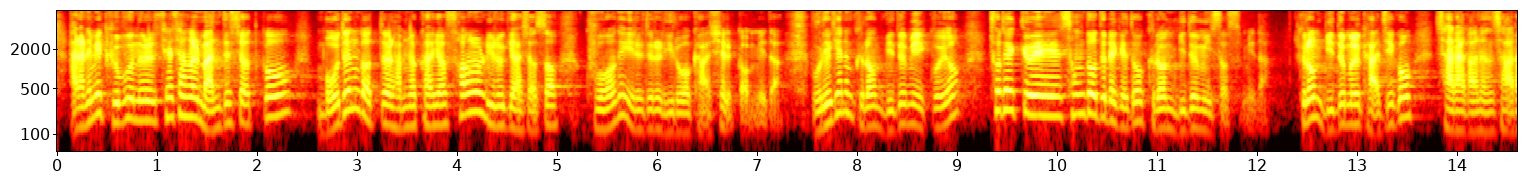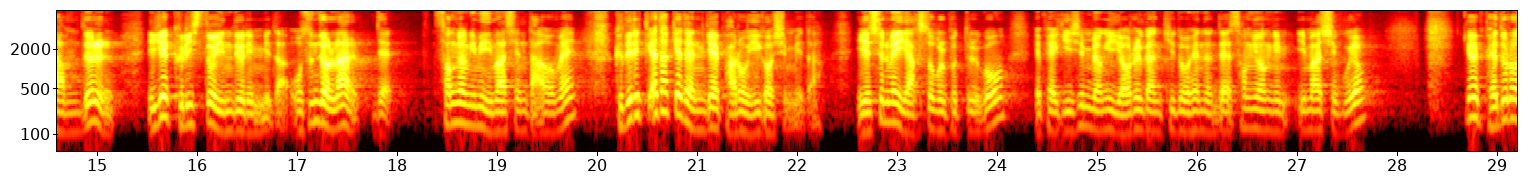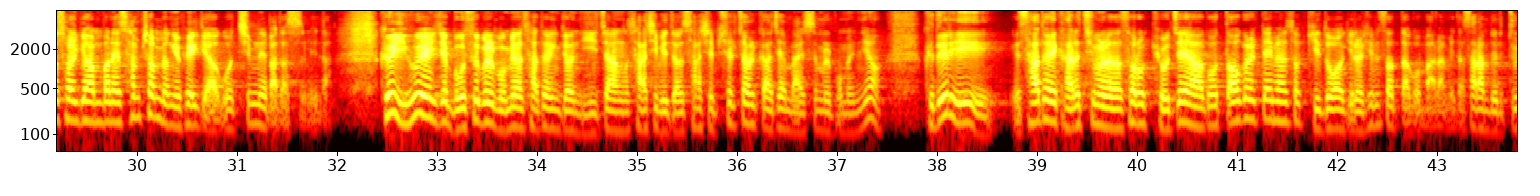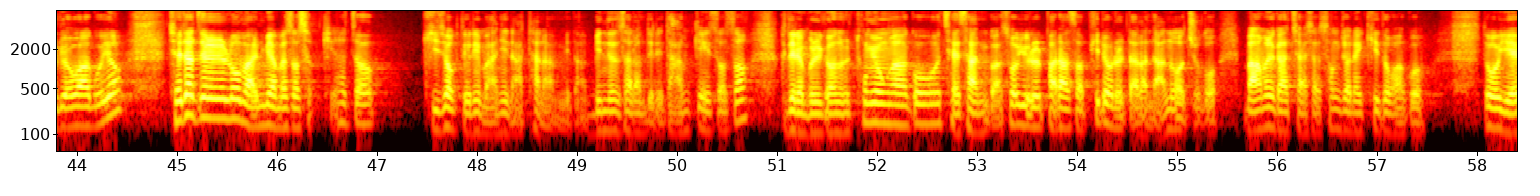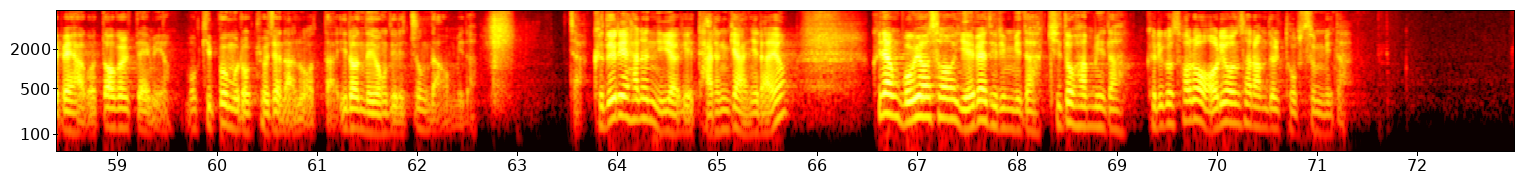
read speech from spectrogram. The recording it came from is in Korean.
하나님이 그분을 세상을 만드셨고 모든 것들 합력하여 선을 이루게 하셔서 구원의 일들을 이루어 가실 겁니다. 우리에게는 그런 믿음이 있고요. 초대교회 성도들에게도 그런 믿음이 있었습니다. 그런 믿음을 가지고 살아가는 사람들 이게 그리스도인들입니다. 오순절날 이제 성령님이 임하신 다음에 그들이 깨닫게 된 게 바로 이것입니다. 예수님의 약속을 붙들고 120명이 열흘간 기도했는데 성령님 임하시고요. 베드로 설교 한 번에 3천 명이 회개하고 침례 받았습니다. 그 이후에 이제 모습을 보면 사도행전 2장 42절 47절까지의 말씀을 보면요. 그들이 사도의 가르침을 받아 서로 교제하고 떡을 떼면서 기도하기를 힘썼다고 말합니다. 사람들이 두려워하고요. 제자들로 말미암아서 기적 기적들이 많이 나타납니다. 믿는 사람들이 다 함께 있어서 그들의 물건을 통용하고 재산과 소유를 팔아서 필요를 따라 나누어 주고 마음을 같이 해서 성전에 기도하고 또 예배하고 떡을 떼며 뭐 기쁨으로 교제 나누었다. 이런 내용들이 쭉 나옵니다. 자, 그들이 하는 이야기 다른 게 아니라요. 그냥 모여서 예배 드립니다. 기도합니다. 그리고 서로 어려운 사람들 돕습니다.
